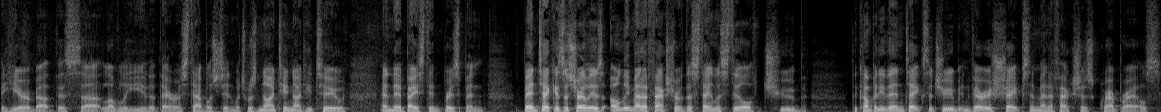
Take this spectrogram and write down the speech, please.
hear about this uh, lovely year that they were established in, which was 1992, and they're based in Brisbane. Bentech is Australia's only manufacturer of the stainless steel tube. The company then takes the tube in various shapes and manufactures grab rails,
